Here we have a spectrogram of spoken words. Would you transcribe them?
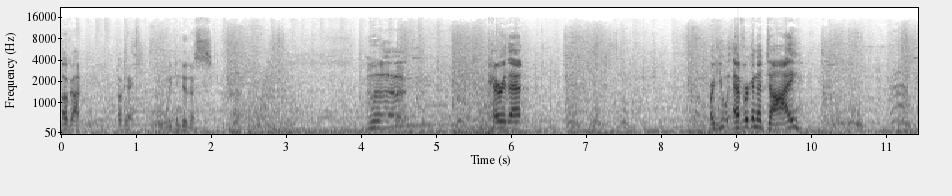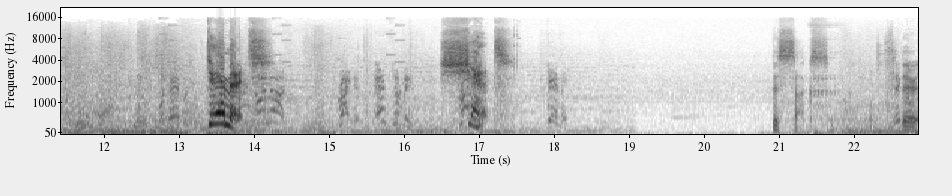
Oh god. Okay, we can do this. Parry that. Are you ever gonna die? Damn it! Shit! Damn it! This sucks. There-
